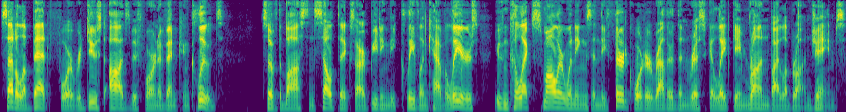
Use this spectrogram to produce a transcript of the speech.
settle a bet for reduced odds before an event concludes. So if the Boston Celtics are beating the Cleveland Cavaliers, you can collect smaller winnings in the third quarter rather than risk a late game run by LeBron James.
